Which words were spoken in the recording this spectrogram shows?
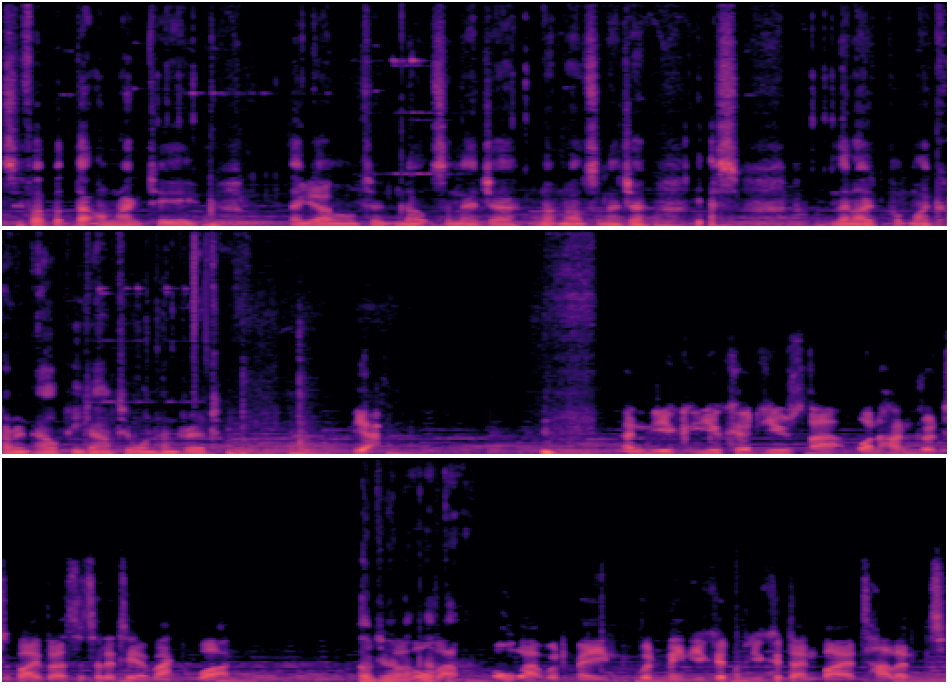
So if I put that on rank two, then go on to notes and ledger, not notes and ledger, yes. And then I put my current LP down to 100. Yeah. And you you could use that 100 to buy versatility at rank one, Oh, do you but not all that that? all that would mean would mean you could you could then buy a talent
